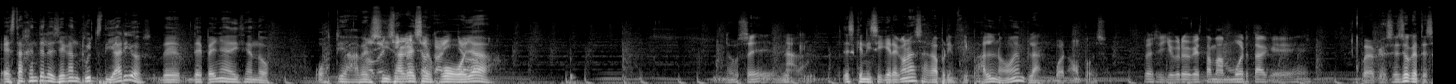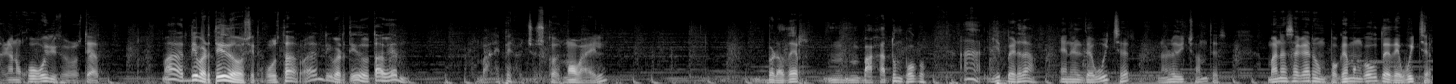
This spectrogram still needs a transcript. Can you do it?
esta gente les llegan tweets diarios de, de Peña diciendo, hostia, a ver A si sacáis el juego ya". No sé. Nada. Es que ni siquiera con la saga principal, ¿no? En plan, bueno, pues. Pero sí, yo creo que está más muerta que. Pero ¿qué es eso? Que te sacan un juego y dices, hostia, ah, es divertido. Si te gusta, es divertido, está bien. Vale, pero Just Cause Mobile. Brother, mm, bájate un poco. Ah, y es verdad, en el The Witcher, no lo he dicho antes, van a sacar un Pokémon Go de The Witcher.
